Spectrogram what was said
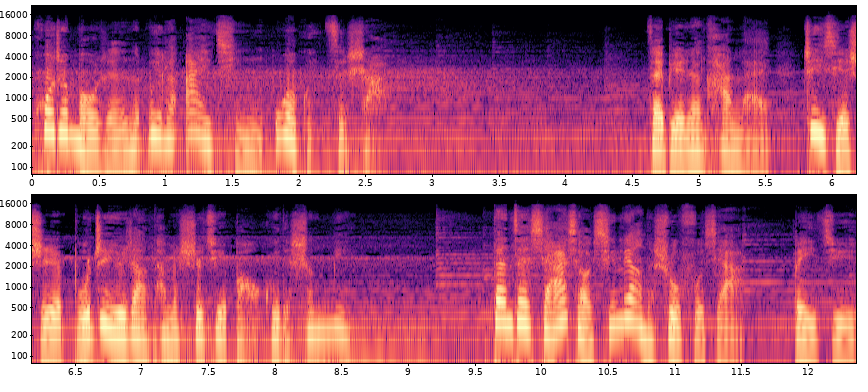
或者某人为了爱情卧轨自杀。在别人看来，这些事不至于让他们失去宝贵的生命，但在狭小心量的束缚下，悲剧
